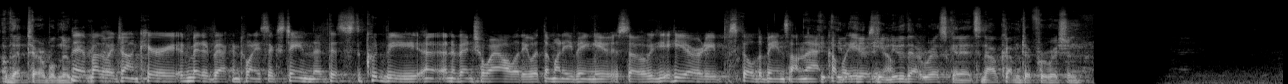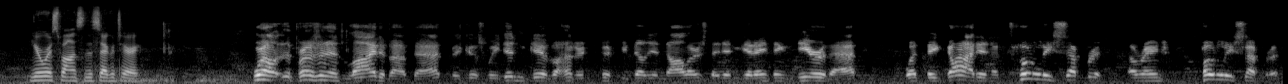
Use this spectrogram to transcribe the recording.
of that terrible nuclear. Yeah, by the way, John Kerry admitted back in 2016 that this could be an eventuality with the money being used. So he already spilled the beans on that a couple he, of years he, ago. He knew that risk, and it's now come to fruition. Your response to the secretary. Well, the president lied about that because we didn't give $150 billion. They didn't get anything near that. What they got in a totally separate arrangement, totally separate,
